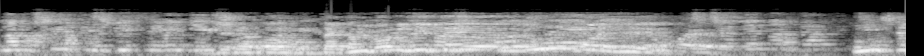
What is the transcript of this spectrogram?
навчитись у своїй школі? Так ми про дітей не думаємо. Що не надати Тому що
